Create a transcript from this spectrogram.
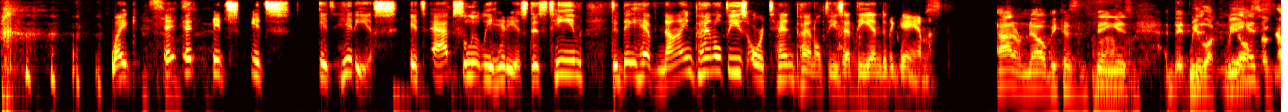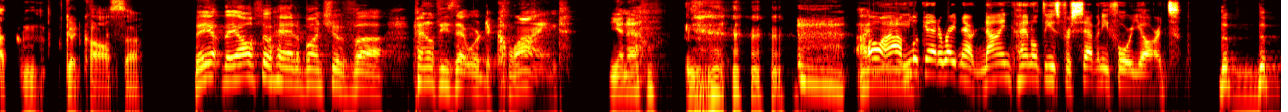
like it, it, it's it's it's hideous. It's absolutely hideous. This team, did they have nine penalties or 10 penalties at the end of the game? I don't know because the thing is, the, we look. We also had, got some good calls. So they they also had a bunch of uh, penalties that were declined. You know. oh, mean, I'm looking at it right now. Nine penalties for 74 yards. The the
